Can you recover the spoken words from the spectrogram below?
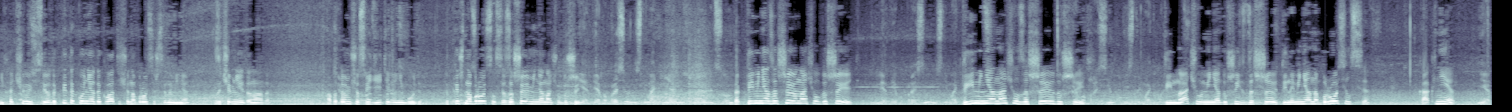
Не хочу и все. Так ты такой неадекват, еще набросишься на меня. Зачем мне это надо? А потом еще свидетелей не будет. Так ты ж набросился, за шею меня начал душить. Нет, я попросил не снимать меня, мое лицо. Так ты меня за шею начал душить. Нет, я попросил не снимать. Ты меня начал за шею Я душить. попросил не снимать Ты начал меня душить за шею. Ты на меня набросился. Как нет? Нет,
